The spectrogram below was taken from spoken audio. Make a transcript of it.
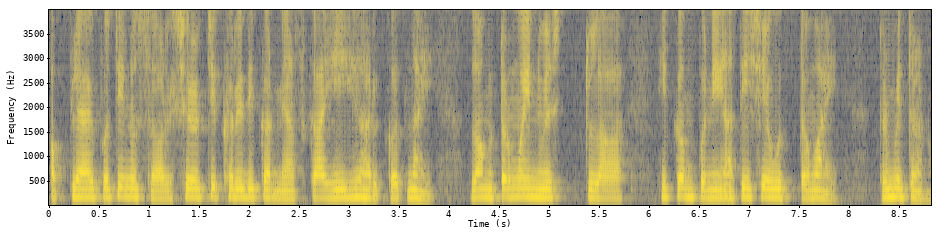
आपल्या ऐपतीनुसार शेअरची खरेदी करण्यास काहीही हरकत नाही. लाँग टर्म इन्व्हेस्टला ही कंपनी अतिशय उत्तम आहे. तर मित्रांनो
